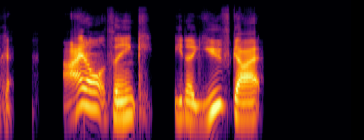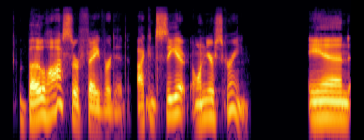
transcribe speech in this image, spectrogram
Okay. I don't think you know you've got Beau Hossler favorited. I can see it on your screen, and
